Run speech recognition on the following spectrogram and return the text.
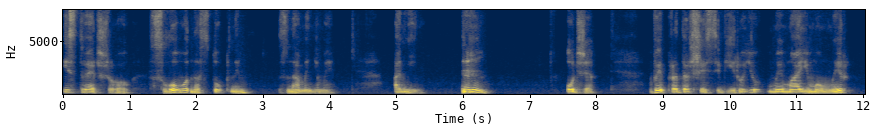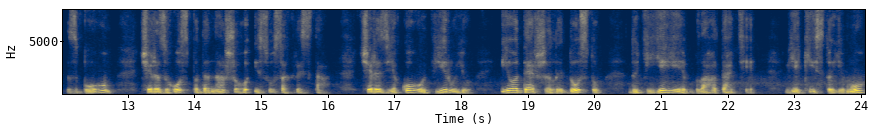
і стверджував, слово наступним знаменями. Амінь. Отже, виправдавшись вірою, ми маємо мир з Богом через Господа нашого Ісуса Христа, через якого вірою і одержали доступ до тієї благодаті, в якій стоїмо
